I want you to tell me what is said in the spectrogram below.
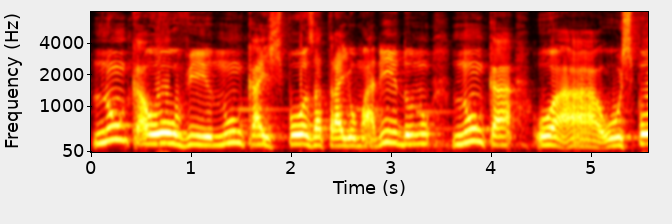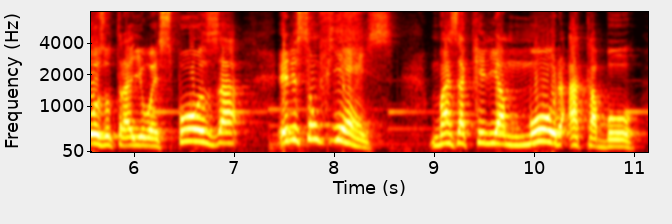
Nunca houve, nunca a esposa traiu o marido, nunca o, a, o esposo traiu a esposa. Eles são fiéis, mas aquele amor acabou.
